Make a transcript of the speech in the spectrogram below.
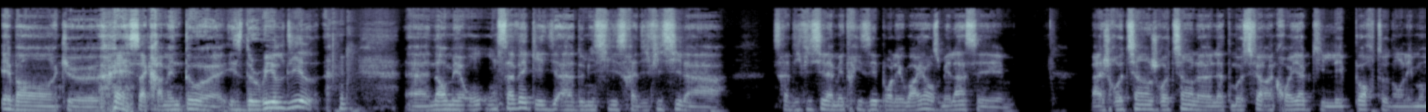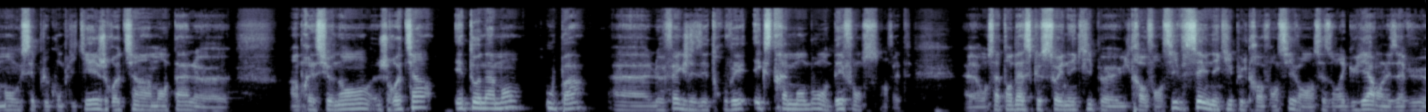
Eh ben, que Sacramento euh, is the real deal. non, mais on, savait qu'à domicile, il serait difficile à maîtriser pour les Warriors, mais là, c'est bah, je retiens, je retiens l'atmosphère incroyable qui les porte dans les moments où c'est plus compliqué. Je retiens un mental euh, impressionnant. Je retiens étonnamment ou pas euh, le fait que je les ai trouvés extrêmement bons en défense, en fait. Euh, on s'attendait à ce que ce soit une équipe ultra offensive. C'est une équipe ultra offensive. En saison régulière, on les a vus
